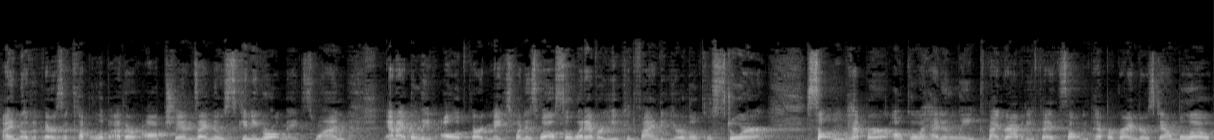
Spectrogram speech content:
I know that there's a couple of other options. I know Skinny Girl makes one, and I believe Olive Garden makes one as well. So whatever you can find at your local store. Salt and pepper, I'll go ahead and link my gravity-fed salt and pepper grinders down below.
